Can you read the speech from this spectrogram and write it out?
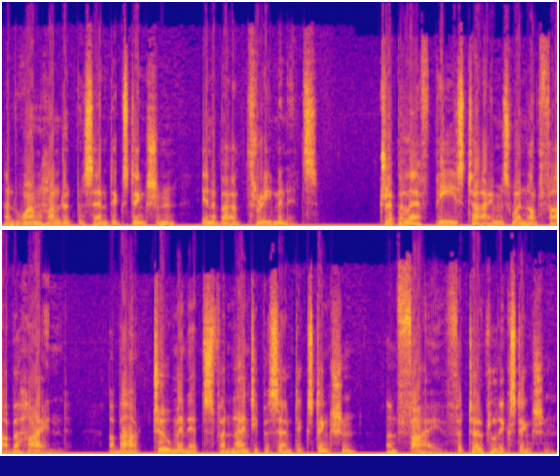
and 100% extinction in about 3 minutes. FFP's times were not far behind, about 2 minutes for 90% extinction and 5 for total extinction.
